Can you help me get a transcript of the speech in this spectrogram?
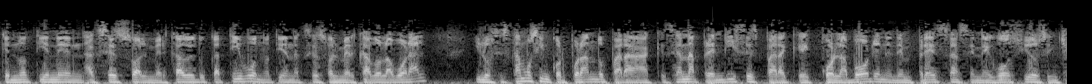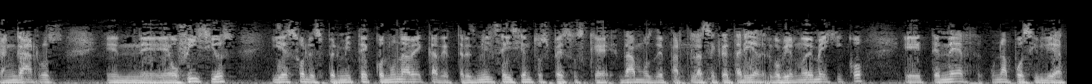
que no tienen acceso al mercado educativo, no tienen acceso al mercado laboral y los estamos incorporando para que sean aprendices, para que colaboren en empresas, en negocios, en changarros, en eh, oficios y eso les permite con una beca de 3.600 pesos que damos de parte de la Secretaría del Gobierno de México eh, tener una posibilidad.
